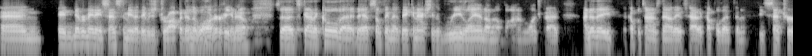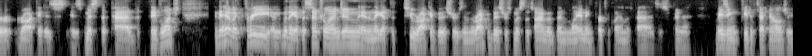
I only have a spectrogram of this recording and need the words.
and it never made any sense to me that they would just drop it in the water, you know. So it's kind of cool that they have something that they can actually re-land on a on a launch pad. I know they a couple times now they've had a couple that the, the center rocket is is missed the pad, but they've launched they have like three well, they got the central engine and then they got the two rocket boosters and the rocket boosters most of the time have been landing perfectly on those pads. It's been an amazing feat of technology.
